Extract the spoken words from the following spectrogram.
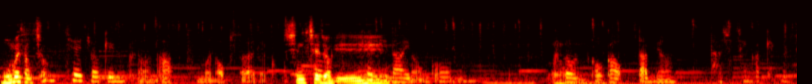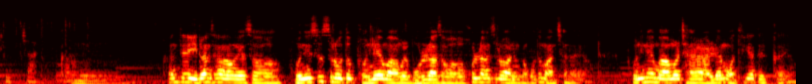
몸의 상처? 신체적인 그런 아픔은 없어야 될 것 같아요. 신체적인. 폐이나 이런 거 그런 음, 거가 없다면 다시 생각해 볼 수 있지 않을까. 음. 그런데 이런 상황에서 본인 스스로도 본인의 마음을 몰라서 혼란스러워하는 경우도 많잖아요. 본인의 마음을 잘 알려면 어떻게 해야 될까요?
